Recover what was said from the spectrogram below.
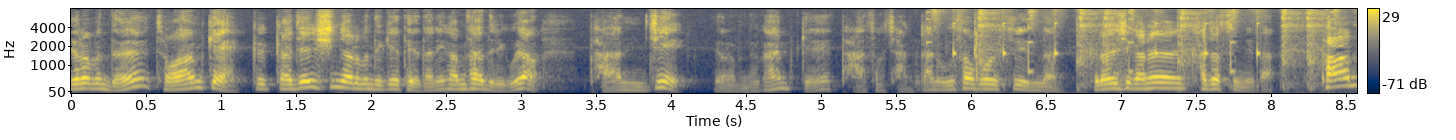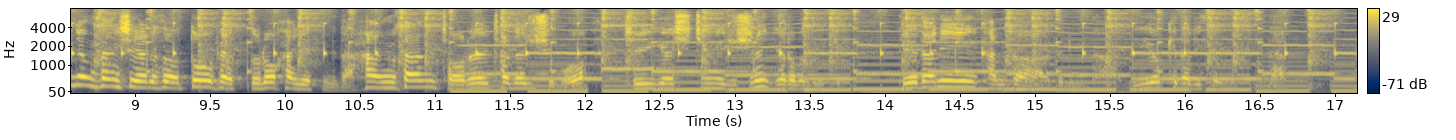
여러분들 저와 함께 끝까지 해주신 여러분들께 대단히 감사드리고요. 단지 여러분들과 함께 다소 잠깐 웃어볼 수 있는 그런 시간을 가졌습니다. 다음 영상 시간에서 또 뵙도록 하겠습니다. 항상 저를 찾아주시고 즐겨 시청해주시는 여러분들께 대단히 감사드립니다. 뉴욕 기다리겠습니다.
